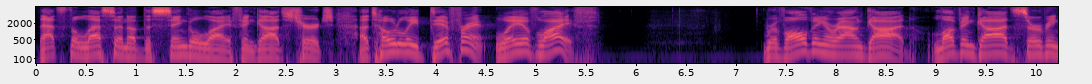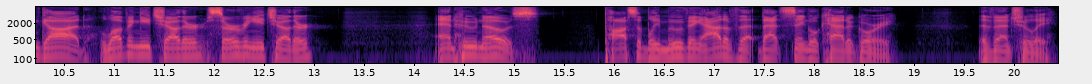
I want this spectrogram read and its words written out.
That's the lesson of the single life in God's church, a totally different way of life. Revolving around God, loving God, serving God, loving each other, serving each other, and who knows, possibly moving out of that, that single category eventually.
